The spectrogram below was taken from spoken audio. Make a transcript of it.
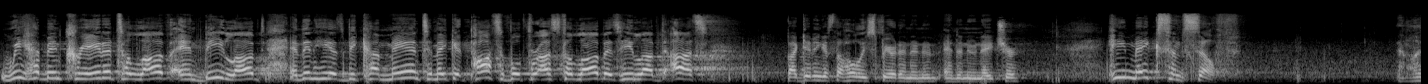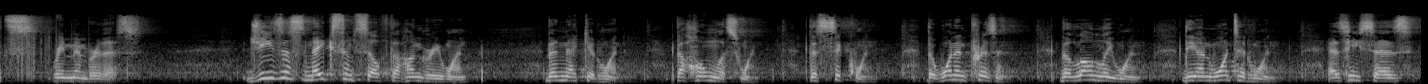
We have been created to love and be loved, and then he has become man to make it possible for us to love as he loved us by giving us the Holy Spirit and a new, and a new nature. He makes himself and let's remember this Jesus makes himself the hungry one, the naked one, the homeless one, the sick one, the one in prison, the lonely one, the unwanted one. As he says,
